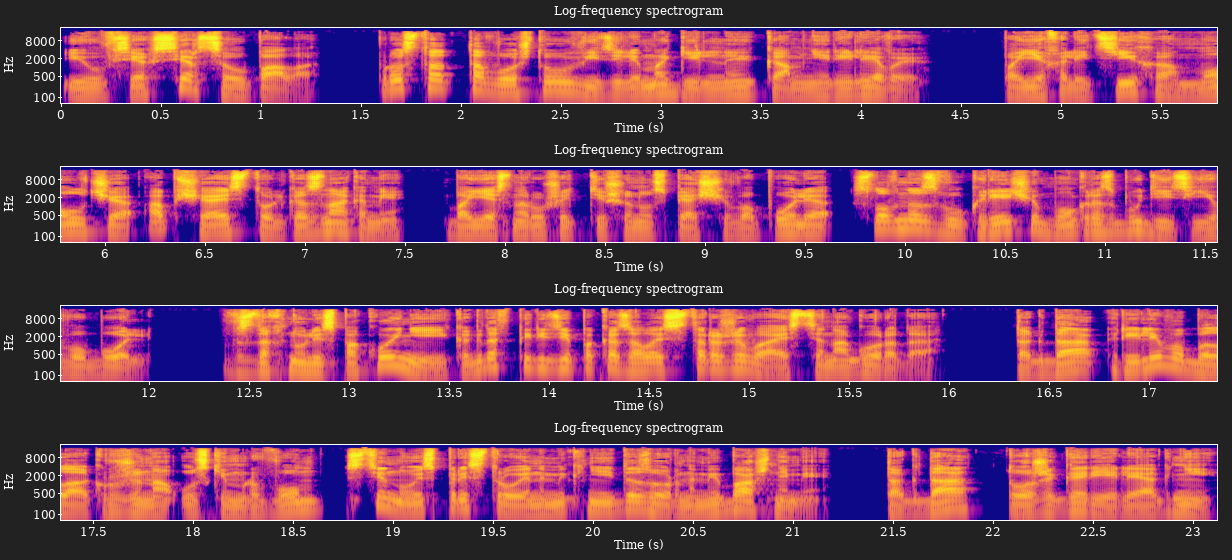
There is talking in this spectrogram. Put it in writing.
И у всех сердце упало. Просто от того, что увидели могильные камни релевы. Поехали тихо, молча, общаясь только знаками, боясь нарушить тишину спящего поля, словно звук речи мог разбудить его боль. Вздохнули спокойнее, когда впереди показалась сторожевая стена города. Тогда релева была окружена узким рвом, стеной с пристроенными к ней дозорными башнями. Тогда тоже горели огни.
